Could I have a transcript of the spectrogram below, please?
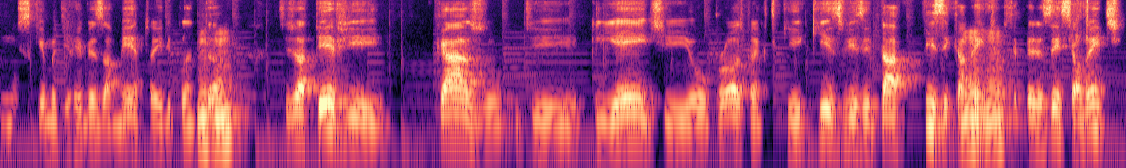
um esquema de revezamento aí de plantão, uhum. você já teve caso de cliente ou prospect que quis visitar fisicamente, uhum. você presencialmente?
